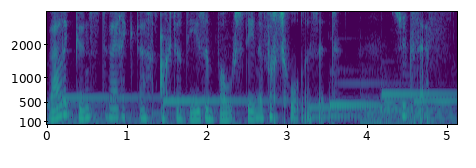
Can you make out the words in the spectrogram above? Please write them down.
welk kunstwerk er achter deze bouwstenen verscholen zit. Succes!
